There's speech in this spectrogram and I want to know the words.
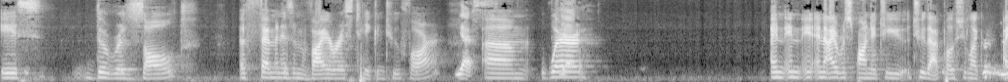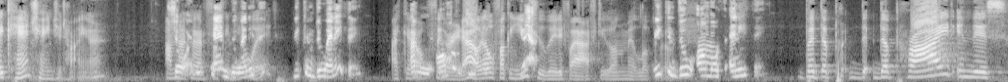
is the result of feminism virus taken too far. Yes. Um, where and, and and I responded to you to that post. You're like, I can't change a tire. I'm sure, we can do do anything. it. We can do anything. I can I mean, figure it out. I'll fucking Yeah. YouTube it if I have to on the middle of We can do almost anything. but the, the the pride in this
